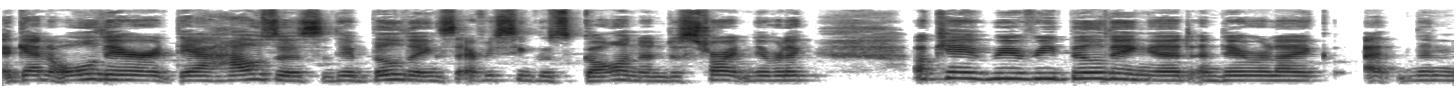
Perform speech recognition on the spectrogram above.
again all their their houses their buildings everything was gone and destroyed. And they were like okay we're rebuilding it. And they were like and then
